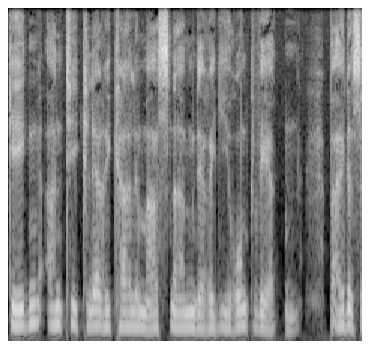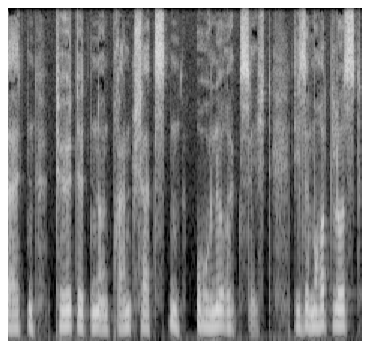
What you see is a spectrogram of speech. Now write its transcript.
gegen antiklerikale Maßnahmen der Regierung wehrten. Beide Seiten töteten und brandschatzten ohne Rücksicht. Diese Mordlust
